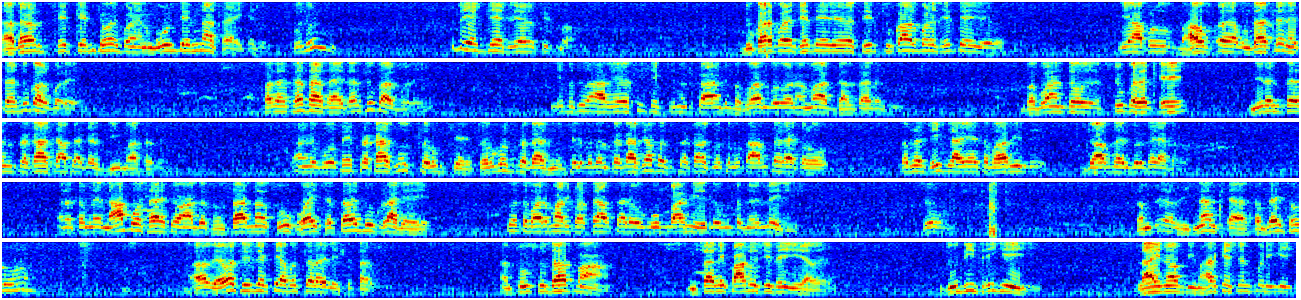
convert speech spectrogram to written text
સાધારણ છે ચેન્જ હોય, પણ એનું મૂળ ચેન્જ ના થાય કે exact વ્યવસ્થિતમાં દુકાળ પડે છે તે વ્યવસ્થિત, ચુકાળ પડે છે તે. એ આપણું ભાવ ઊંધા છે ને, ત્યારે દુકાળ પડે. પાછા થતા થાય ત્યારે સુકાળ પડે. એ બધું આ વ્યવસ્થિત શક્તિ નથી, કારણ કે ભગવાન ભગવાન આમાં હાથ ઘાલતા નથી. ભગવાન તો શું કરે છે? નિરંતર પ્રકાશ આપ્યા કરે, જીવ માત્ર કારણ કે પોતે પ્રકાશનું જ સ્વરૂપ છે. સ્વરૂપ જ પ્રકાશનું છે. બધાને પ્રકાશ આપે. પ્રકાશમાં તમે કામ કર્યા કરો. તમને ઠીક લાગે તમારી જવાબદારી પર કર્યા કરો. અને તમને ના પોસાય તો આગળ સંસારના સુખ હોય છતાં દુઃખ લાગે તો તમારે મારી પાસે આવતા રહેવું બૂમ એટલે હું તમને લઈ લઈશ. જો સમજાય? વિજ્ઞાન છે. આ સમજાય થોડું હા વ્યવસ્થિત વ્યક્તિ આ બધું કરાવી લઈશ તારું. અને તું શુદ્ધાત્મા. નીતાની પાડોશી થઈ ગઈ હવે. જુદી થઈ ગઈ. લાઈન ઓફ ડિમાર્કેશન પડી ગઈ.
